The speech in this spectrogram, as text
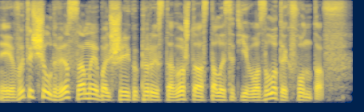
и вытащил две самые большие купюры из того, что осталось от его золотых фунтов.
